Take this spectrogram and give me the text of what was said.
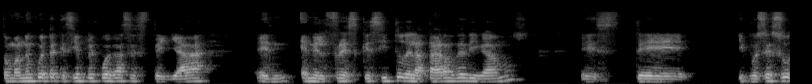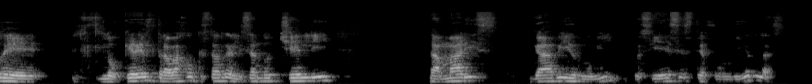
tomando en cuenta que siempre juegas, este, ya en, en el fresquecito de la tarde, digamos, este, y pues eso de lo que era el trabajo que está realizando Chelly, Damaris, Gaby y Rubí, pues sí es este, fundirlas.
